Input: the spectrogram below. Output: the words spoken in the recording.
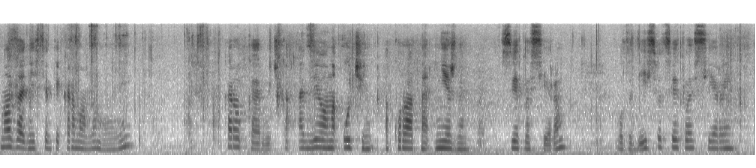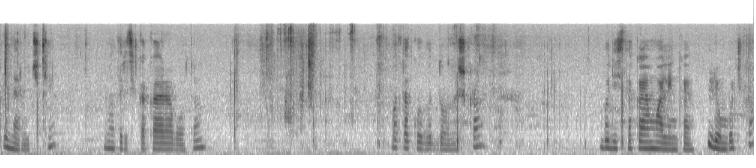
На задней стенке карман на молнии. Короткая ручка. Отделана очень аккуратно нежным светло-серым. Вот здесь вот светло-серый. И на ручке. Смотрите, какая работа. Вот такой вот донышко. Вот здесь такая маленькая люмбочка.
